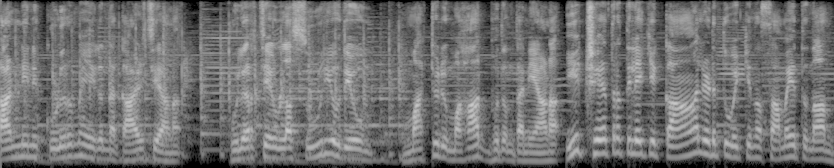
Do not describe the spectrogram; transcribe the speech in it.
കണ്ണിന് കുളിർമയേകുന്ന കാഴ്ചയാണ്. പുലർച്ചെയുള്ള സൂര്യോദയവും മറ്റൊരു മഹാത്ഭുതം തന്നെയാണ്. ഈ ക്ഷേത്രത്തിലേക്ക് കാലെടുത്തു വയ്ക്കുന്ന സമയത്ത് നാം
